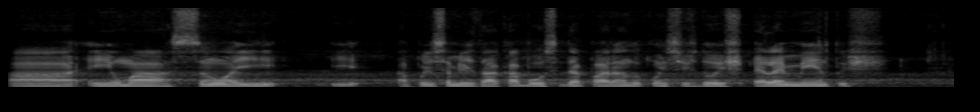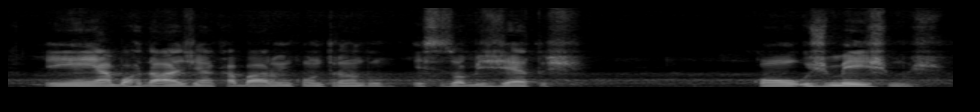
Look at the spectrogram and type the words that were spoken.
ah, em uma ação aí, a Polícia Militar acabou se deparando com esses dois elementos e em abordagem acabaram encontrando esses objetos com os mesmos.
